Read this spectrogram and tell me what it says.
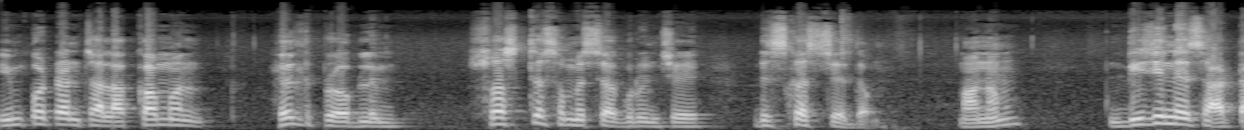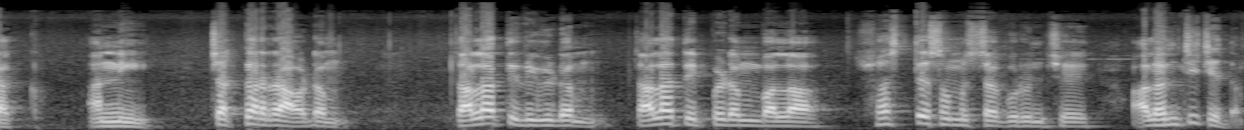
ఇంపార్టెంట్ చాలా కామన్ హెల్త్ ప్రాబ్లం స్వాస్థ్య సమస్య గురించి డిస్కస్ చేద్దాం. మనం డిజినెస్ అటాక్ అని చక్కర రావడం తల తిరగడం తల తిప్పడం వల్ల స్వాస్థ్య సమస్య గురించి ఆలోచించి చేద్దాం.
